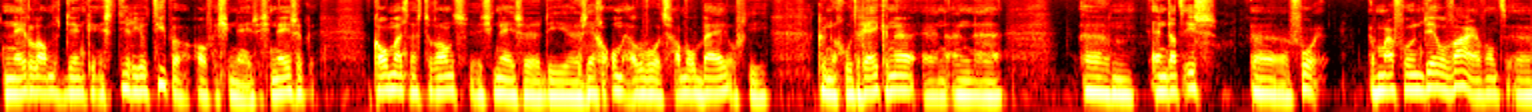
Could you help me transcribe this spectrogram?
Nederlanders denken... in stereotypen over Chinezen. Chinezen komen uit restaurants. Chinezen die zeggen om elk woord sambal bij... of die kunnen goed rekenen. En, en, um, en dat is voor, maar voor een deel waar. Want uh,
